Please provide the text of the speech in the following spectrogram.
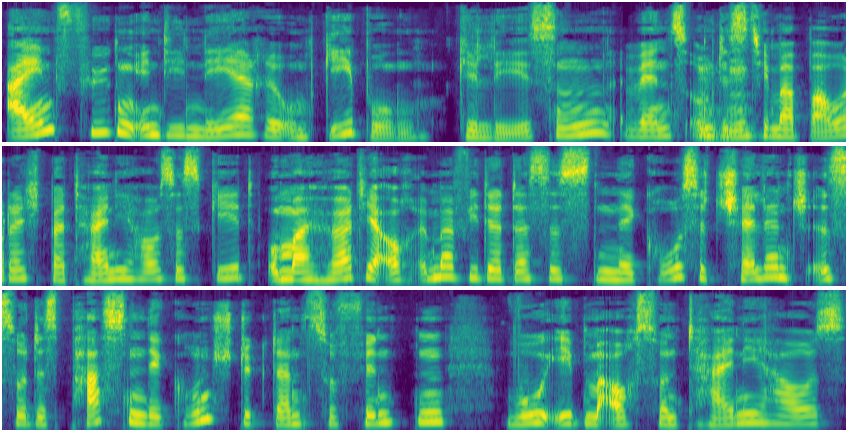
Einfügen in die nähere Umgebung gelesen, wenn es um mhm. das Thema Baurecht bei Tiny Houses geht. Und man hört ja auch immer wieder, dass es eine große Challenge ist, so das passende Grundstück dann zu finden, wo eben auch so ein Tiny House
